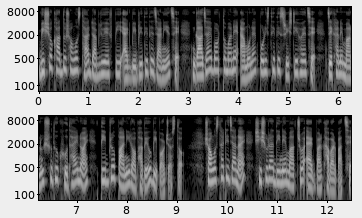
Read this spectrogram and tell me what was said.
বিশ্ব খাদ্য সংস্থা ডাব্লিউএফপি এক বিবৃতিতে জানিয়েছে, গাজায় বর্তমানে এমন এক পরিস্থিতি সৃষ্টি হয়েছে, যেখানে মানুষ শুধু ক্ষুধায় নয়, তীব্র পানির অভাবেও বিপর্যস্ত। সংস্থাটি জানায়, শিশুরা দিনে মাত্র একবার খাবার পাচ্ছে।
